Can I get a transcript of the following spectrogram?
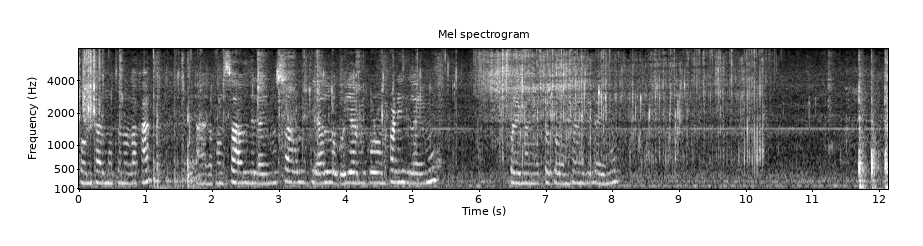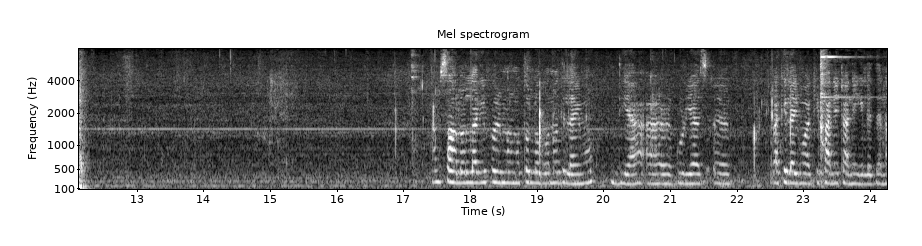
ঘণ্টার মতন লাখা আর এখন চাউল দিলাইমু, চাউল দিয়ার লগইয়া আমি গরম পানি দিলাইমু। পরিমাণ মতো গরম পানি দিলাইমু। চাউলের লাগি পরিমাণ মতো লবণও দিলাইমো দিয়া আর গুড়িয়া রাখি লাইমো আর কি পানি টানি গেলে দেন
